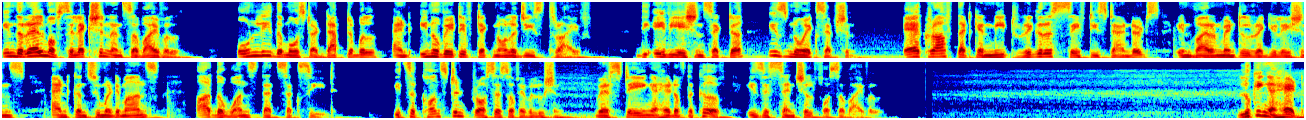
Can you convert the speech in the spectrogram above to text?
In the realm of selection and survival, only the most adaptable and innovative technologies thrive. The aviation sector is no exception. Aircraft that can meet rigorous safety standards, environmental regulations, and consumer demands are the ones that succeed. It's a constant process of evolution where staying ahead of the curve is essential for survival. Looking ahead,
